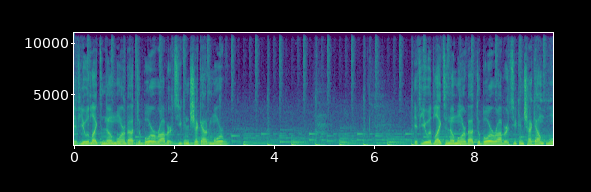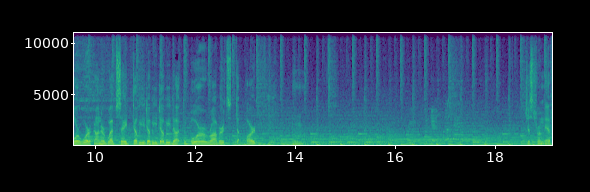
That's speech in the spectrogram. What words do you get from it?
if you would like to know more about Deborah Roberts, you can check out more If you would like to know more about Deborah Roberts, you can check out more work on her website www.deborahroberts.art. Hmm. Just from if?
